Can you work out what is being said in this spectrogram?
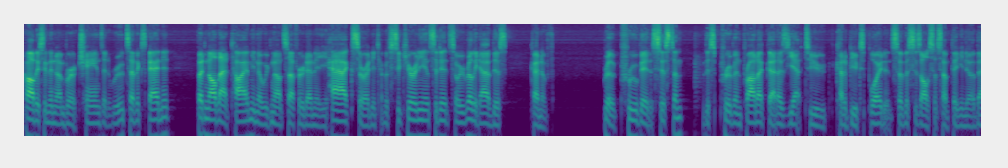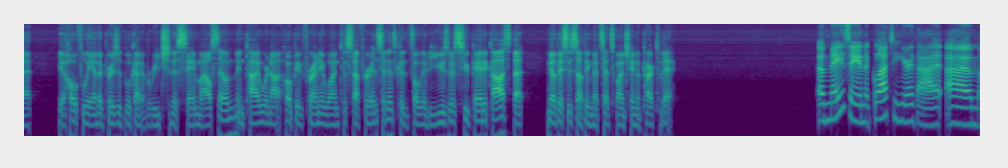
Obviously, the number of chains and routes have expanded, but in all that time, you know, we've not suffered any hacks or any type of security incident. So we really have this kind of really proven system, this proven product that has yet to kind of be exploited. So this is also something, you know, that you know, hopefully other bridges will kind of reach the same milestone in time. We're not hoping for anyone to suffer incidents because it's only the users who pay the cost. But you know, this is something that sets Wanchain apart today. Amazing. Glad to hear that. Um,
